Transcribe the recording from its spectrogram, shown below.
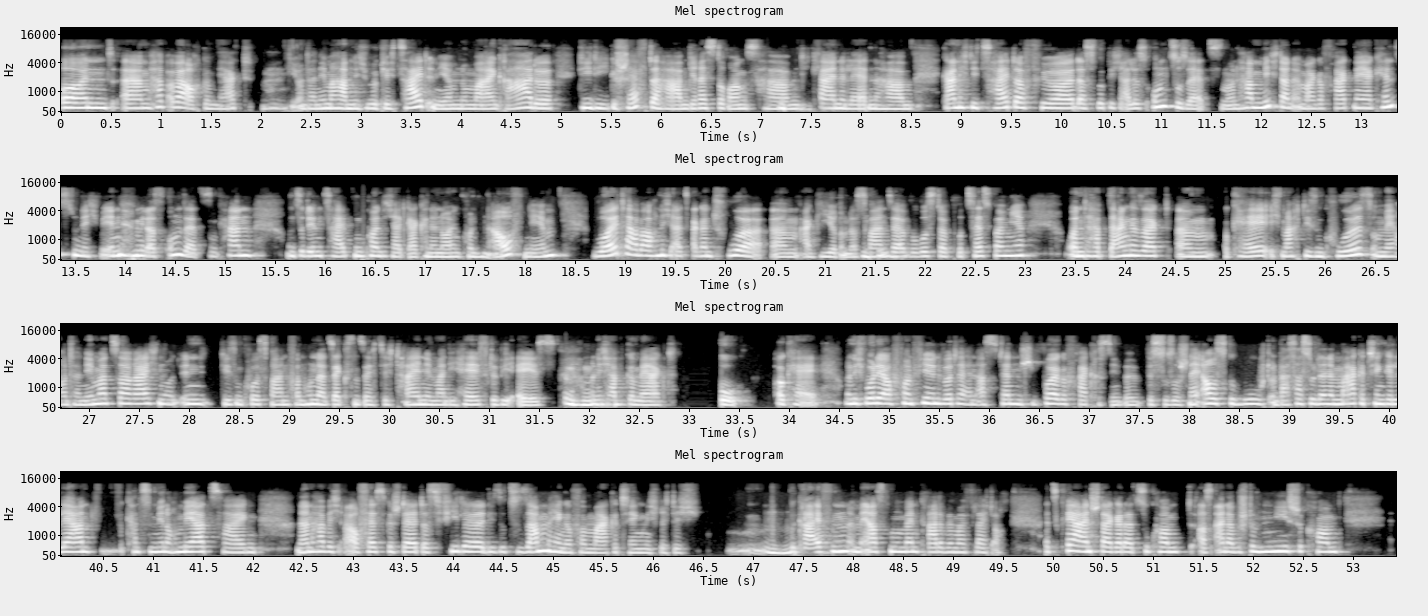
Und ähm, habe aber auch gemerkt, die Unternehmer haben nicht wirklich Zeit in ihrem normalen, gerade die, die Geschäfte haben, die Restaurants haben, die kleine Läden haben, gar nicht die Zeit dafür, das wirklich alles umzusetzen und haben mich dann immer gefragt, naja, kennst du nicht, wen mir das umsetzen kann? Und zu dem Zeitpunkt konnte ich halt gar keine neuen Kunden aufnehmen, wollte aber auch nicht als Agentur ähm, agieren. Das war ein mhm. sehr bewusster Prozess bei mir und habe dann gesagt, ähm, okay, ich mache diesen Kurs, um mehr Unternehmer zu erreichen. Und in diesem Kurs waren von 166 60 Teilnehmern die Hälfte wie Ace. Mhm. Und ich habe gemerkt, oh, okay. Und ich wurde ja auch von vielen virtuellen Assistenten schon vorher gefragt, Christine, bist du so schnell ausgebucht und was hast du denn im Marketing gelernt? Kannst du mir noch mehr zeigen? Und dann habe ich auch festgestellt, dass viele diese Zusammenhänge vom Marketing nicht richtig mm, mhm. begreifen im ersten Moment, gerade wenn man vielleicht auch als Quereinsteiger dazu kommt, aus einer bestimmten Nische kommt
